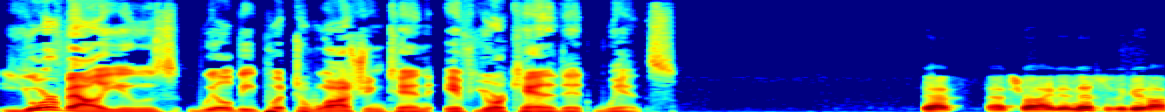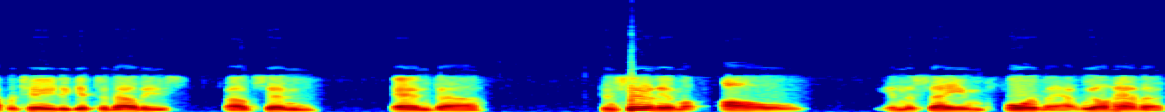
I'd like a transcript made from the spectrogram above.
your values will be put to Washington if your candidate wins. That that's right, and this is a good opportunity to get to know these folks and and uh, consider them all in the same format. We'll have a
